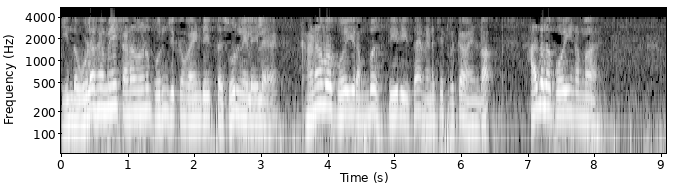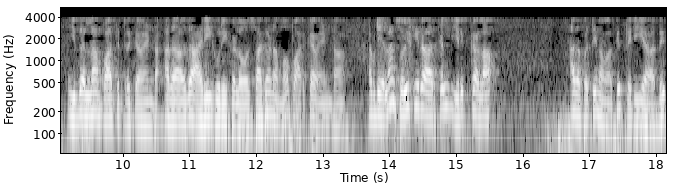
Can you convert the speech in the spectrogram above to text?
இந்த உலகமே கனவுன்னு புரிஞ்சுக்க வேண்டிய சூழ்நிலையில கனவை போய் ரொம்ப சீரியஸா நினைச்சிட்டு இருக்க வேண்டாம். அதுல போய் நம்ம இதெல்லாம் பார்த்துட்டு இருக்க வேண்டாம். அதாவது அறிகுறிகளோ சகுனமோ பார்க்க வேண்டாம். அப்படியெல்லாம் சொல்கிறார்கள் இருக்கலாம். அதை பத்தி நமக்கு தெரியாது.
